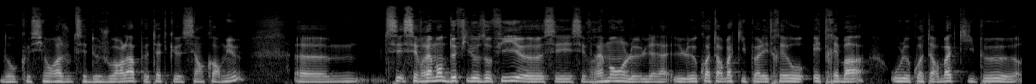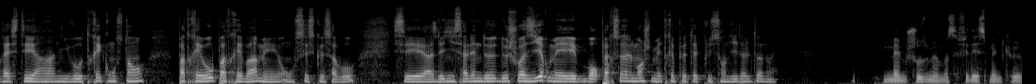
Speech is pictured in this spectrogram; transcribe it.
Donc si on rajoute ces deux joueurs-là, peut-être que c'est encore mieux. Euh, c'est vraiment deux philosophies. c'est vraiment le, le, quarterback qui peut aller très haut et très bas, ou le quarterback qui peut rester à un niveau très constant, pas très haut, pas très bas, mais on sait ce que ça vaut. C'est à Denis Allen de, de, choisir. Mais bon, personnellement, je mettrais peut-être plus Andy Dalton. Ouais même chose, mais moi ça fait des semaines que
